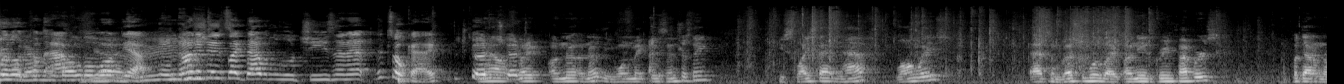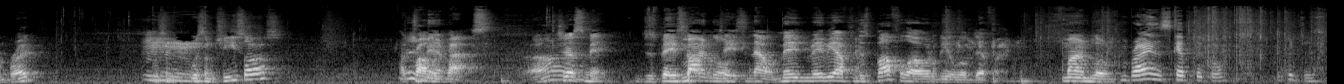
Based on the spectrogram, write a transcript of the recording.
little whatever come the it's called. apple one, yeah. Kind of tastes like that with a little cheese in it. It's okay. It's good. now, it's good. Like, ano- another thing, you want to make this interesting? You slice that in half, long ways. Add some vegetables like onions, green peppers. Put that on the bread with, some, with some cheese sauce. I'd This probably man- pass. Uh, Just me. Just based Mind off of blown. tasting that one. Maybe, maybe after this buffalo, it'll be a little different. Mind blown. Brian's skeptical. You could just.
